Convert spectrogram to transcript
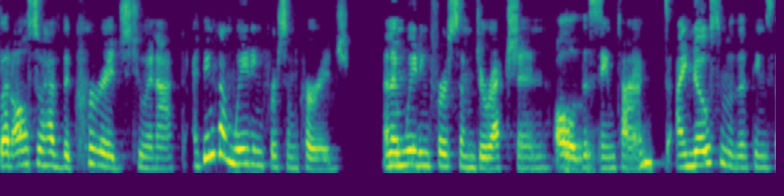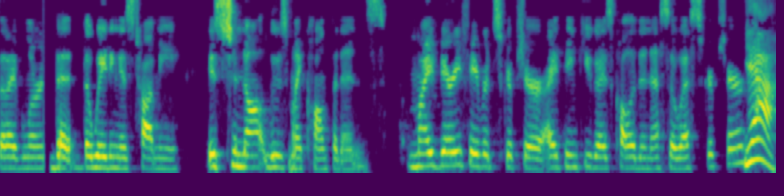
But also have the courage to enact. I think I'm waiting for some courage and I'm waiting for some direction all at the same time. I know some of the things that I've learned that the waiting has taught me is to not lose my confidence. My very favorite scripture, I think you guys call it an SOS scripture. Yeah.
